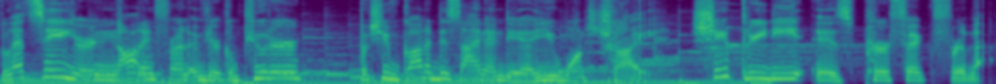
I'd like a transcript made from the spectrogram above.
let's say you're not in front of your computer, but you've got a design idea you want to try. Shapr3D is perfect for that.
